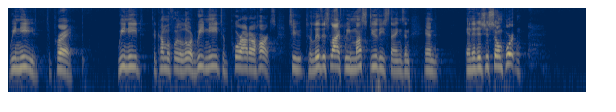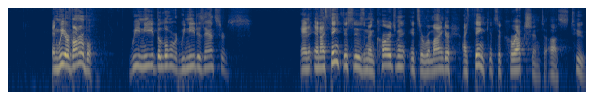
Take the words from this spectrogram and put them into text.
We need to pray. We need to come before the Lord. We need to pour out our hearts. To, to live this life, we must do these things, and, and, and it is just so important. And we are vulnerable. We need the Lord, we need His answers. And, and I think this is an encouragement, it's a reminder. I think it's a correction to us, too.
